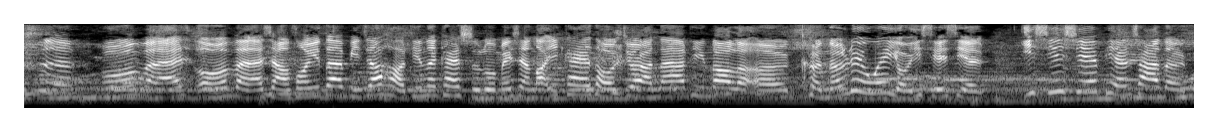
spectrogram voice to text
是我们本来我们本来想从一段比较好听的开始录，没想到一开头就让大家听到了呃，可能略微有一些些一些些偏差的那个。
